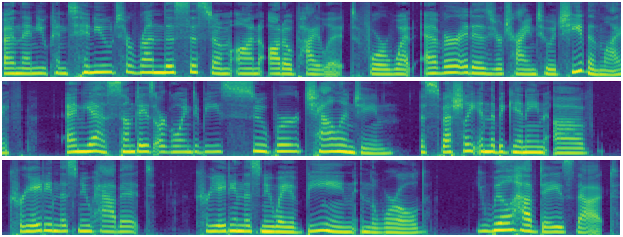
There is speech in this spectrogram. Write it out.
And then you continue to run this system on autopilot for whatever it is you're trying to achieve in life and yes, some days are going to be super challenging, especially in the beginning of creating this new habit, creating this new way of being in the world. You will have days that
